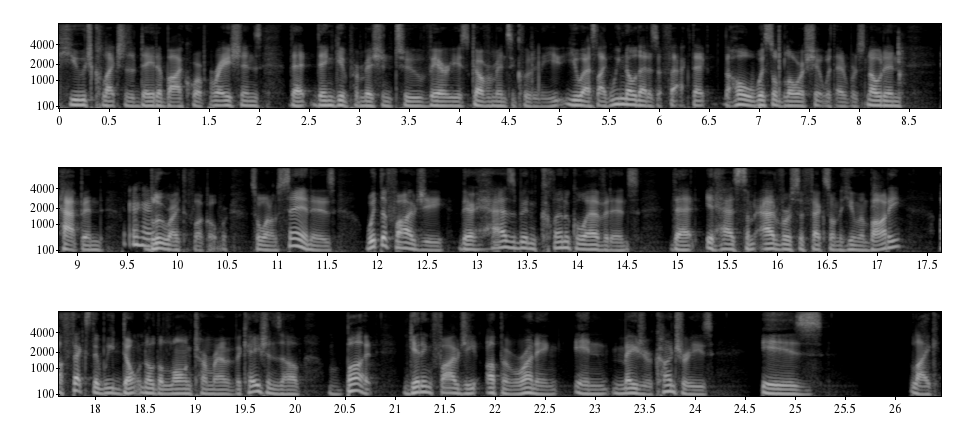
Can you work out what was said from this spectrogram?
huge collections of data by corporations that then give permission to various governments, including the U- U.S. Like we know that as a fact that the whole whistleblower shit with Edward Snowden happened, mm-hmm. blew right the fuck over. So what I'm saying is, with the 5G, there has been clinical evidence that it has some adverse effects on the human body, effects that we don't know the long-term ramifications of, but getting 5G up and running in major countries is like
